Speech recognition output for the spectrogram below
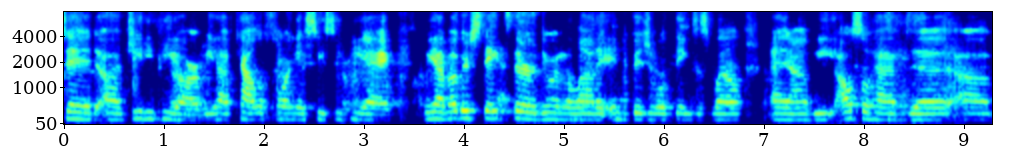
did uh, GDPR. We have California CCPA. We have other states that are doing a lot of individual things as well. And uh, we also have the um,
